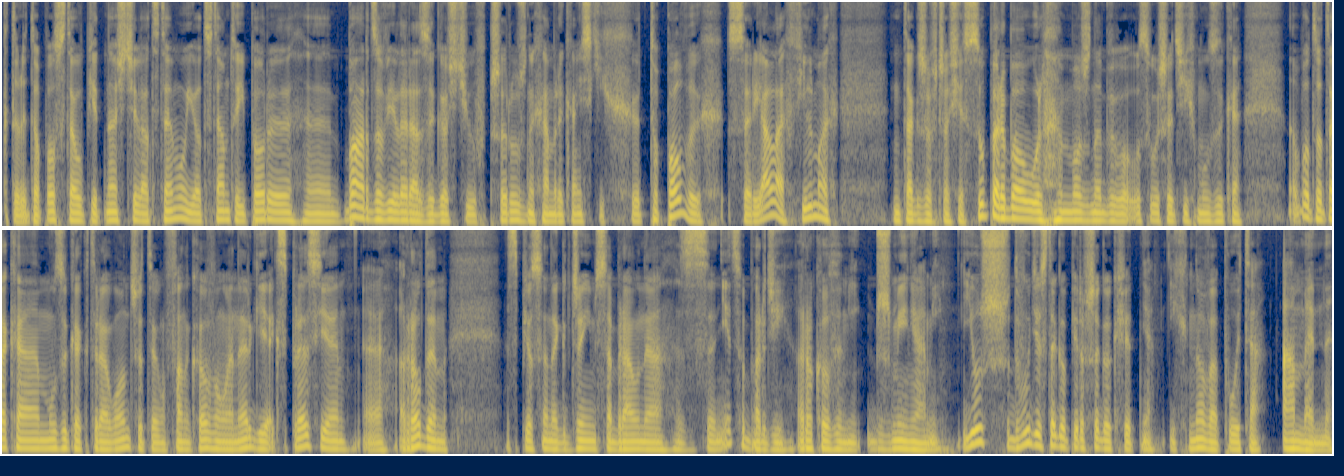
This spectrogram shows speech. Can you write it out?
który to powstał 15 lat temu i od tamtej pory e, bardzo wiele razy gościł w przeróżnych amerykańskich topowych serialach, filmach. Także w czasie Super Bowl można było usłyszeć ich muzykę, no bo to taka muzyka, która łączy tę funkową energię, ekspresję e, rodem z piosenek Jamesa Browna z nieco bardziej rockowymi brzmieniami. Już 21 kwietnia ich nowa płyta Amen.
